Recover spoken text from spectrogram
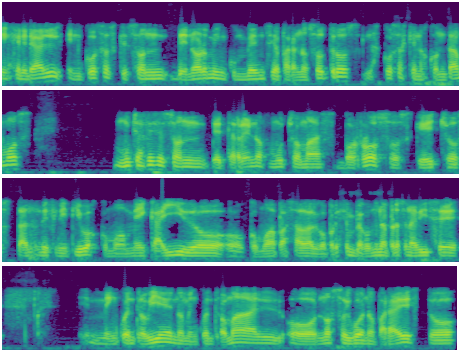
en general, en cosas que son de enorme incumbencia para nosotros, las cosas que nos contamos muchas veces son de terrenos mucho más borrosos que hechos tan definitivos como me he caído o como ha pasado algo. Por ejemplo, cuando una persona dice eh, me encuentro bien o me encuentro mal o no soy bueno para esto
